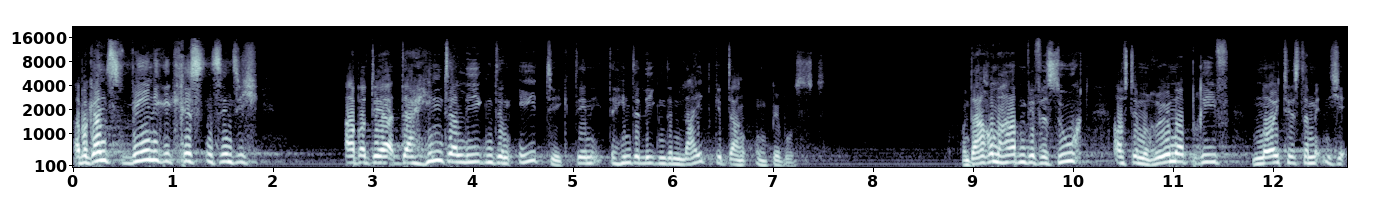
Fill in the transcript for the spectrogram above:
Aber ganz wenige Christen sind sich aber der dahinterliegenden Ethik, den dahinterliegenden Leitgedanken bewusst. Und darum haben wir versucht, aus dem Römerbrief neutestamentliche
